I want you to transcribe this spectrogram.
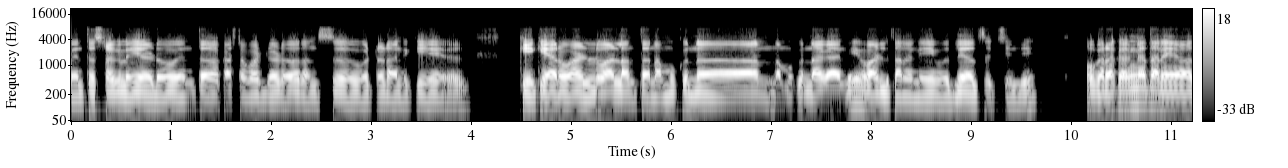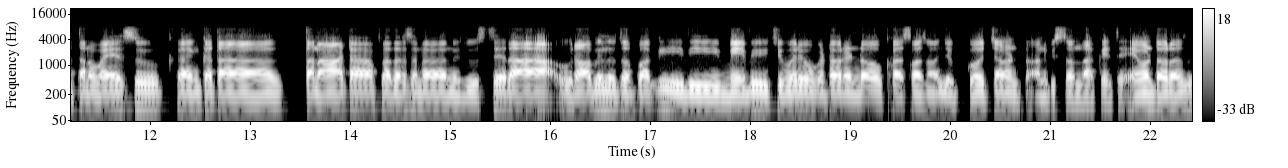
ఎంత స్ట్రగుల్ అయ్యాడో ఎంత కష్టపడ్డాడో రన్స్ కొట్టడానికి కేకేఆర్ వాళ్ళు వాళ్ళంతా నమ్ముకున్న నమ్ముకున్నా కానీ వాళ్ళు తనని వదిలేయాల్సి వచ్చింది. ఒక రకంగా తన తన వయస్సు ఇంకా తన ఆట ప్రదర్శనని చూస్తే రా రాబిన్ తప్పకి ఇది మేబీ చివరి ఒకటో రెండో అవకాశం అని చెప్పుకోవచ్చు అని అనిపిస్తుంది నాకైతే. ఏమంటావు రాజు?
